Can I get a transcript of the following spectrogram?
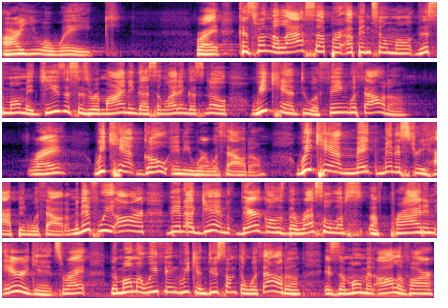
Are you awake? Right? Because from the Last Supper up until mo- this moment, Jesus is reminding us and letting us know we can't do a thing without him, right? We can't go anywhere without him. We can't make ministry happen without him. And if we are, then again, there goes the wrestle of, of pride and arrogance, right? The moment we think we can do something without him is the moment all of our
